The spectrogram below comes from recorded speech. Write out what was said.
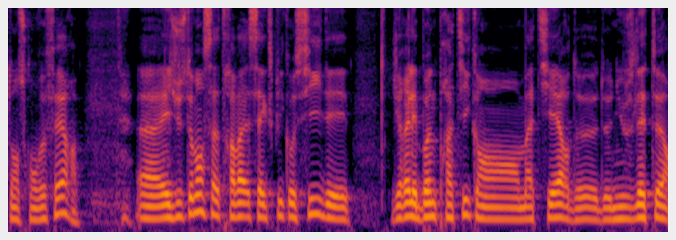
dans ce qu'on veut faire. Euh, et justement, ça, travaille, ça explique aussi des, je dirais, les bonnes pratiques en matière de, de, newsletter,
